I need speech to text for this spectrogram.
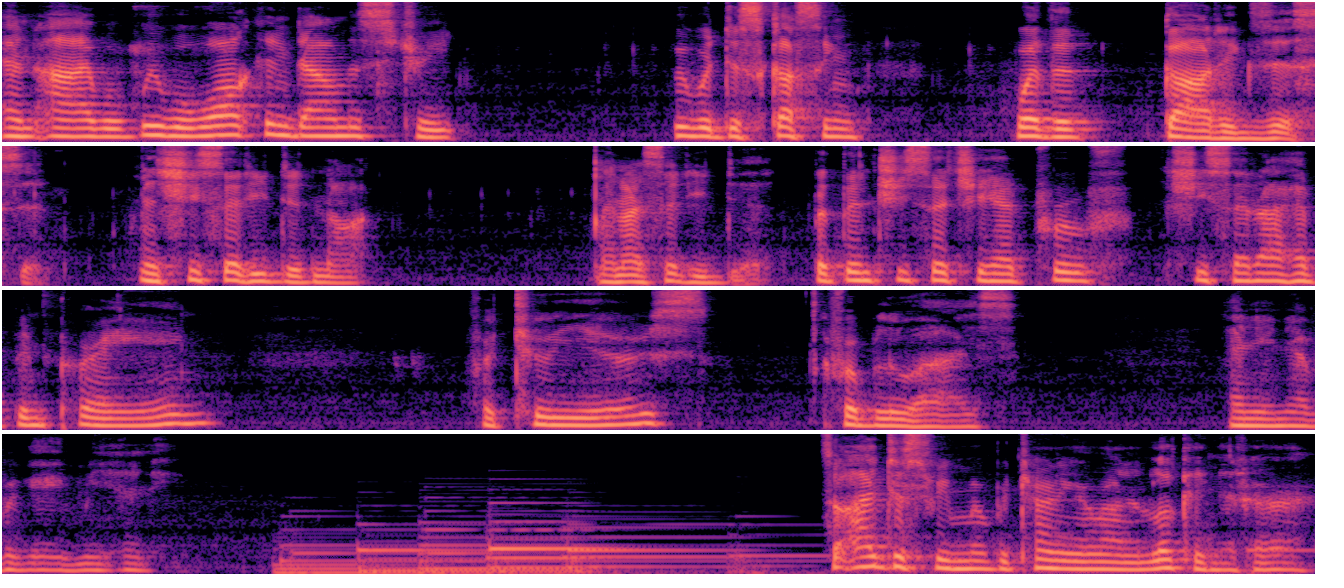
and I were, we were walking down the street. We were discussing whether God existed. And she said he did not. And I said he did. But then she said she had proof. She said, I have been praying for two years for blue eyes, and he never gave me any. So I just remember turning around and looking at her.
